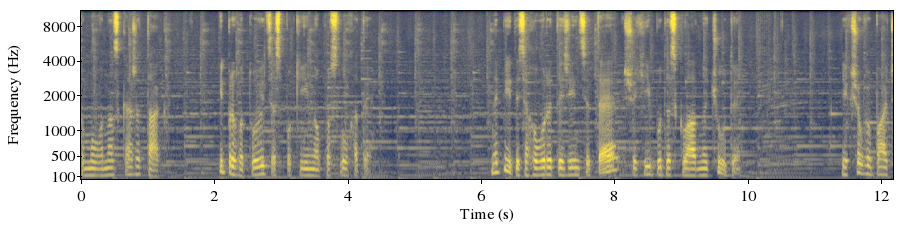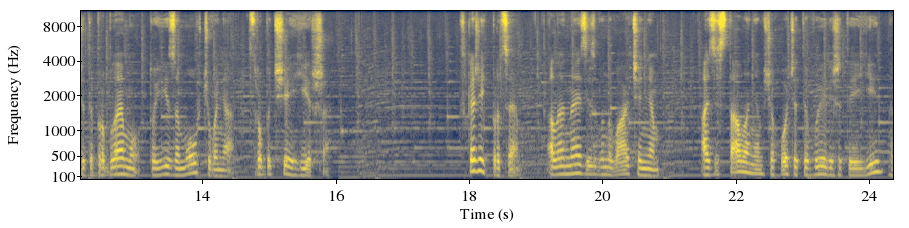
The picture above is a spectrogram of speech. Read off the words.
тому вона скаже так і приготується спокійно послухати. Не бійтеся говорити жінці те, що їй буде складно чути. Якщо ви бачите проблему, то її замовчування зробить ще гірше. Скажіть про це, але не зі звинуваченням, а зі ставленням, що хочете вирішити її на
